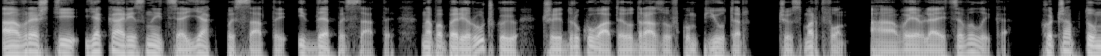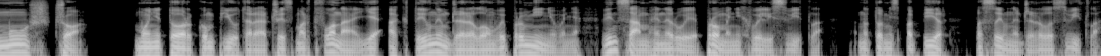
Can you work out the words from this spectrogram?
А врешті, яка різниця, як писати і де писати, на папері ручкою чи друкувати одразу в комп'ютер чи в смартфон, а виявляється велика. Хоча б тому, що монітор комп'ютера чи смартфона є активним джерелом випромінювання, він сам генерує промені хвилі світла, натомість папір пасивне джерело світла,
